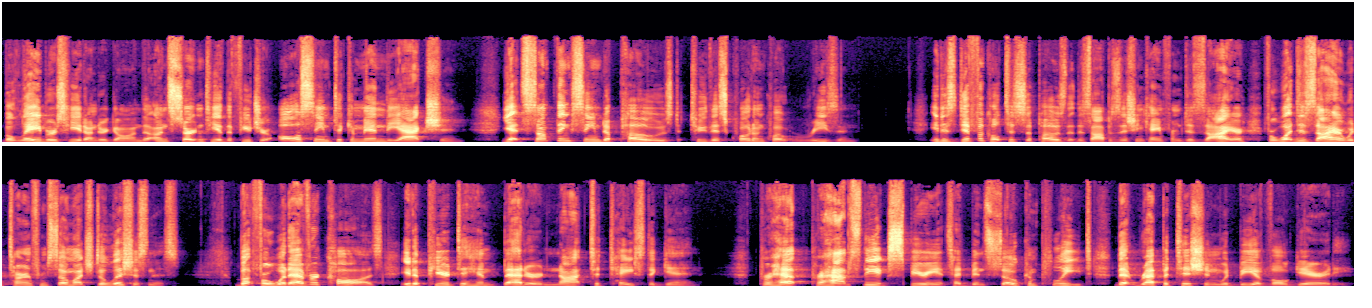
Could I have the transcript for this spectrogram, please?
the labors he had undergone, the uncertainty of the future all seemed to commend the action. Yet something seemed opposed to this quote unquote reason. It is difficult to suppose that this opposition came from desire, for what desire would turn from so much deliciousness? But for whatever cause, it appeared to him better not to taste again. Perhaps the experience had been so complete that repetition would be a vulgarity,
